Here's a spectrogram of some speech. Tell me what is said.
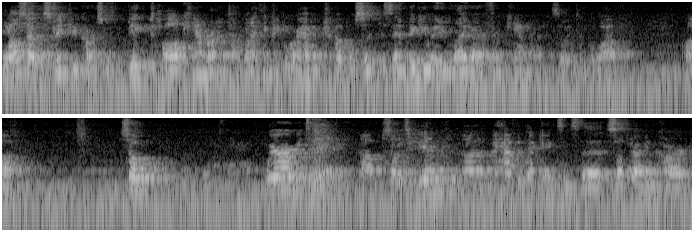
they also have the Street View cars with the big, tall camera on top. And I think people were having trouble sort of disambiguating LiDAR from camera, so it took a while. Um, so where are we today? Um, so it's been uh, a half a decade since the self-driving car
